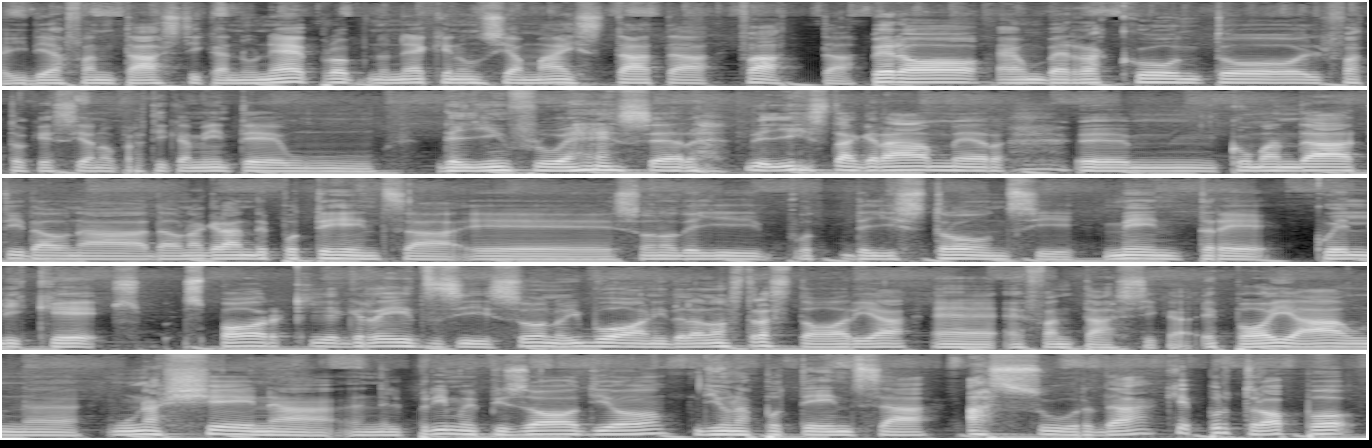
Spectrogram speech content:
idea fantastica, non è, pro- non è che non sia mai stata fatta, però è un bel racconto il fatto che siano praticamente un, degli influencer, degli instagrammer ehm, comandati da una, da una, grande potenza e sono degli, degli stronzi, mentre quelli che sporchi e grezzi sono i buoni della nostra storia è, è fantastica. E poi ha un, una scena nel primo episodio di una potenza assurda che purtroppo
